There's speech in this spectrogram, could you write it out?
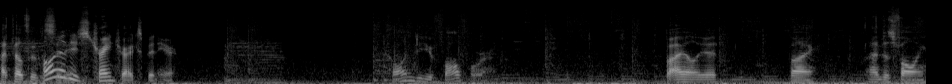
I fell through the how long have these train tracks been here? How long do you fall for? Bye, Elliott. Bye. I'm just falling.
